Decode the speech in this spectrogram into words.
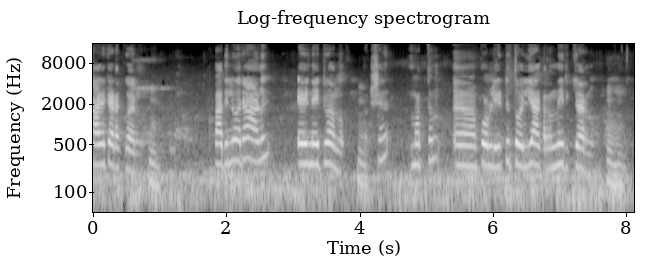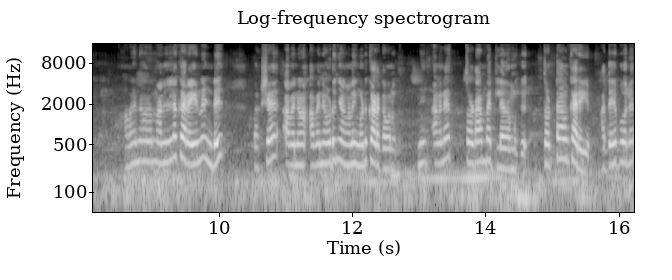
താഴെ കിടക്കുമായിരുന്നു. അപ്പം അതിൽ ഒരാൾ എഴുന്നേറ്റ് വന്നു. പക്ഷെ മൊത്തം പൊള്ളിയിട്ട് തൊലി അടർന്നിരിക്കുമായിരുന്നു. അവൻ നല്ല കരയുന്നുണ്ട്. പക്ഷെ അവനോ അവനോട് ഞങ്ങൾ ഇങ്ങോട്ട് കടക്കാൻ പറഞ്ഞു അവനെ തൊടാൻ പറ്റില്ല നമുക്ക്. തൊട്ടാൽ അവൻ കരയും. അതേപോലെ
